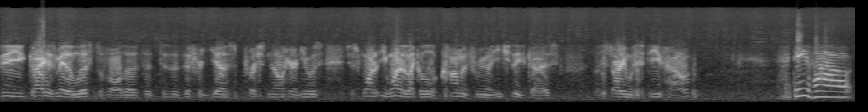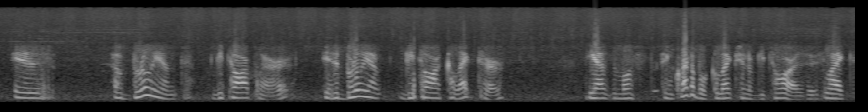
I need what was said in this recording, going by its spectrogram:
the guy has made a list of all the, the, the different Yes personnel here, and he was just wanted, he wanted like a little comment from you on each of these guys, uh, starting with Steve Howe. Steve Howe is a brilliant guitar player, He's a brilliant guitar collector. He has the most incredible collection of guitars. It's like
